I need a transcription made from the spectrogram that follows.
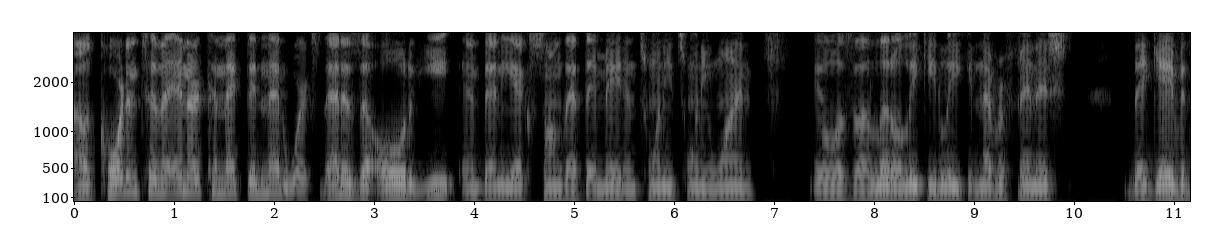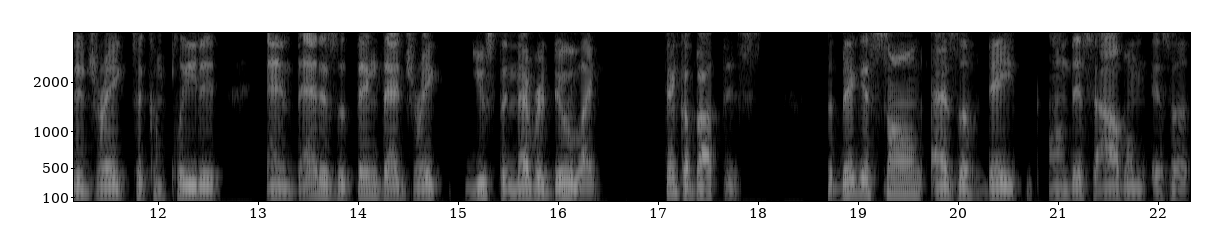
according to the interconnected networks. That is the old Yeat and BNYX song that they made in 2021. It was a little leaky leak. It never finished. They gave it to Drake to complete it, and that is the thing that Drake used to never do. Like, think about this. The biggest song as of date on this album is a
